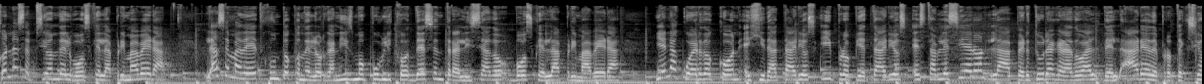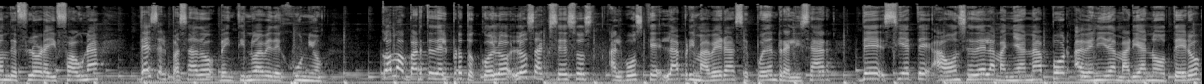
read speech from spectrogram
con excepción del Bosque La Primavera. La CEMADET, junto con el organismo público descentralizado Bosque La Primavera, y en acuerdo con ejidatarios y propietarios, establecieron la apertura gradual del área de protección de flora y fauna desde el pasado 29 de junio como parte del protocolo, los accesos al bosque La Primavera se pueden realizar de 7 a 11 de la mañana por Avenida Mariano Otero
